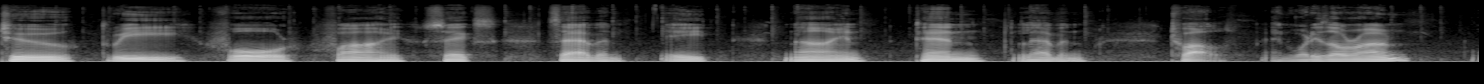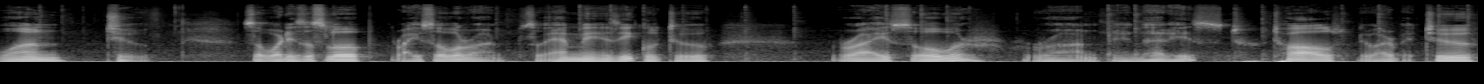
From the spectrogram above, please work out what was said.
2, 3, 4, 5, 6, 7, 8, 9, 10, 11, 12. And what is our run? 1, 2. So what is the slope? Rise over run. So m is equal to rise over run and that is 12 divided by 2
